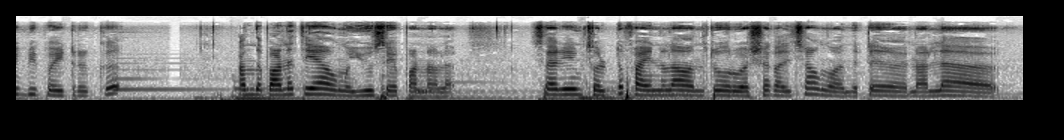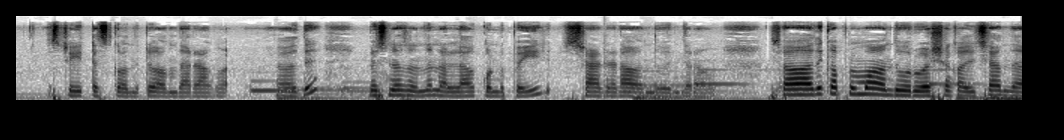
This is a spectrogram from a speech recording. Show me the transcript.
இப்படி போயிட்டுருக்கு அந்த பணத்தையே அவங்க யூஸே பண்ணலை. சரின்னு சொல்லிட்டு ஃபைனலாக வந்துட்டு ஒரு வருஷம் கழித்து அவங்க வந்துட்டு நல்ல ஸ்டேட்டஸ்க்கு வந்துட்டு வந்துடுறாங்க. அதாவது பிஸ்னஸ் வந்து நல்லா கொண்டு போய் ஸ்டாண்டர்டாக வந்து வந்துடுறாங்க. ஸோ அதுக்கப்புறமா வந்து ஒரு வருஷம் கழித்து அந்த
